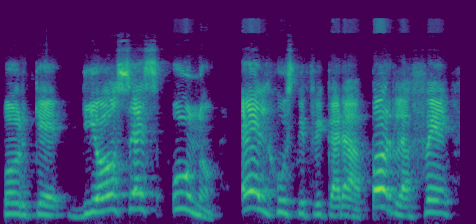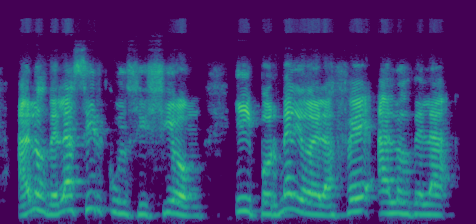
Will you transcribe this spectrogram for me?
porque Dios es uno. Él justificará por la fe a los de la circuncisión y por medio de la fe a los de la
